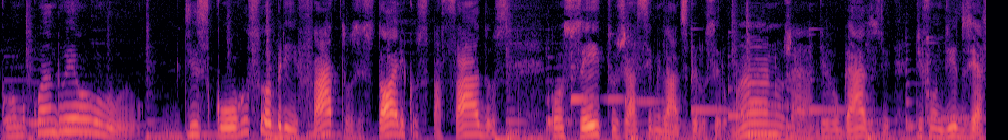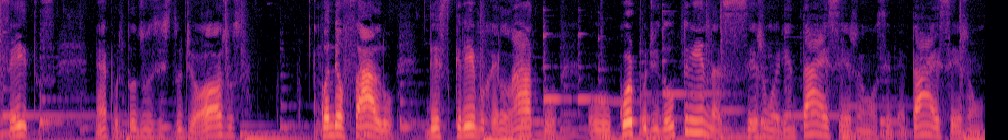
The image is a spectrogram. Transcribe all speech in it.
Como quando eu discorro sobre fatos históricos passados, conceitos já assimilados pelo ser humano, já divulgados, difundidos e aceitos né, por todos os estudiosos quando eu falo, descrevo, relato o corpo de doutrinas, sejam orientais, sejam ocidentais, sejam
